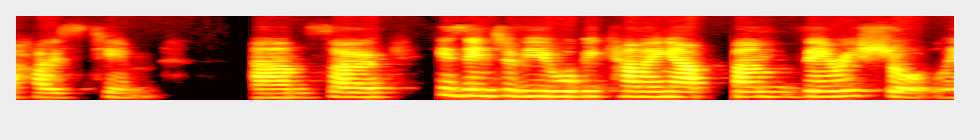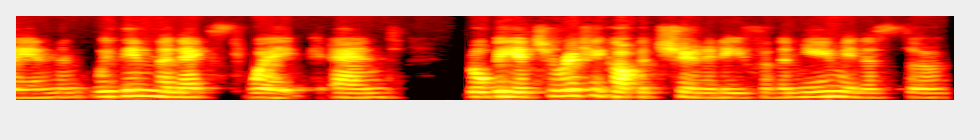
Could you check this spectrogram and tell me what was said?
to host him. Um, so his interview will be coming up um, very shortly and within the next week. And It'll be a terrific opportunity for the new Minister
